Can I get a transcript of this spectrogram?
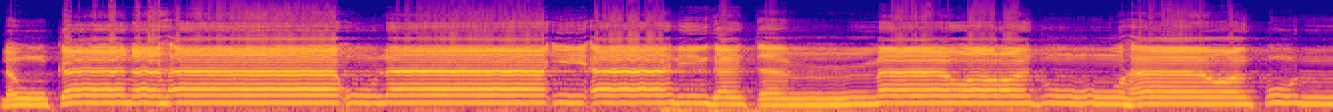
لو كان هؤلاء آلهة ما وردوها وكل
